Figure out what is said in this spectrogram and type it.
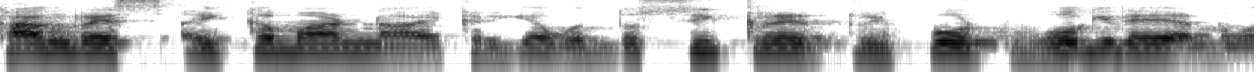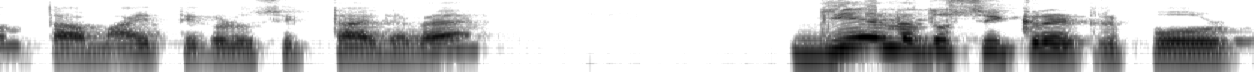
ಕಾಂಗ್ರೆಸ್ ಹೈಕಮಾಂಡ್ ನಾಯಕರಿಗೆ ಒಂದು ಸೀಕ್ರೆಟ್ ರಿಪೋರ್ಟ್ ಹೋಗಿದೆ ಅನ್ನುವಂತ ಮಾಹಿತಿಗಳು ಸಿಗ್ತಾ ಇದ್ದಾವೆ ಏನದು ಸೀಕ್ರೆಟ್ ರಿಪೋರ್ಟ್?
